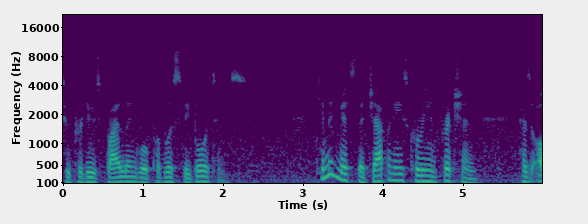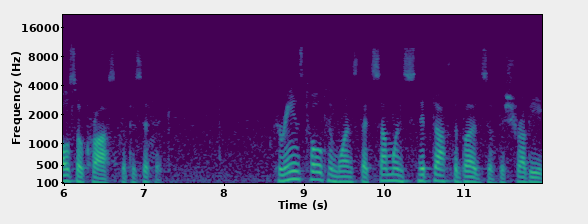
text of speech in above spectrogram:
to produce bilingual publicity bulletins. Kim admits that Japanese Korean friction has also crossed the Pacific. Koreans told him once that someone snipped off the buds of the shrubby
